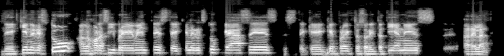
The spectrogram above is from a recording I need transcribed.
de quién eres tú, a lo mejor así brevemente, este, quién eres tú, qué haces, este, qué, qué proyectos ahorita tienes. Adelante.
